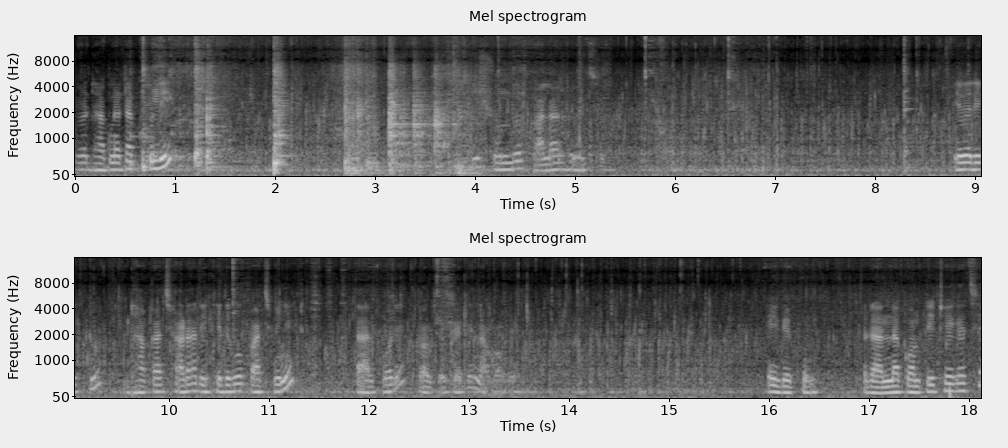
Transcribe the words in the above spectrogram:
এবার ঢাকনাটা খুলি। কি সুন্দর কালার হয়েছে। এবার একটু ঢাকা ছাড়া রেখে দেবো পাঁচ মিনিট। তারপরে তরকারিটাকে নামাবো। এই দেখুন রান্না কমপ্লিট হয়ে গেছে।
